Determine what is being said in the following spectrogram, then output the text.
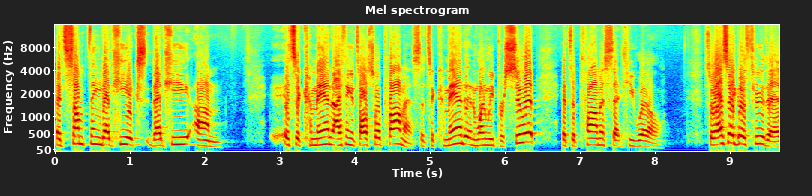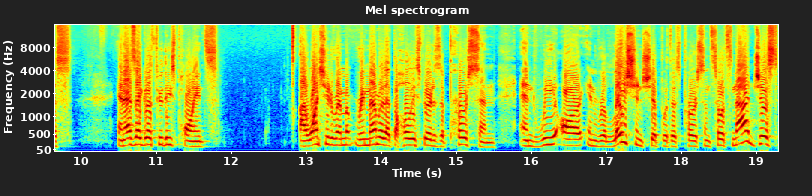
it's something that he, that he um, it's a command. I think it's also a promise. It's a command, and when we pursue it, it's a promise that he will. So as I go through this, and as I go through these points, I want you to rem- remember that the Holy Spirit is a person, and we are in relationship with this person. So it's not just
